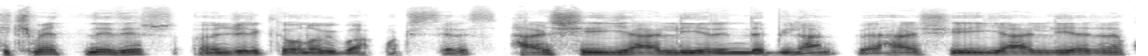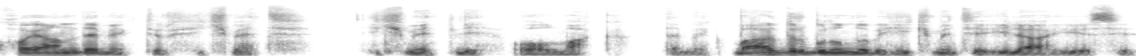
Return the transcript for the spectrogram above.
Hikmet nedir? Öncelikle ona bir bakmak isteriz. Her şeyi yerli yerinde bilen ve her şeyi yerli yerine koyan demektir hikmet. Hikmetli olmak demek. Vardır bunun da bir hikmeti ilahiyesi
